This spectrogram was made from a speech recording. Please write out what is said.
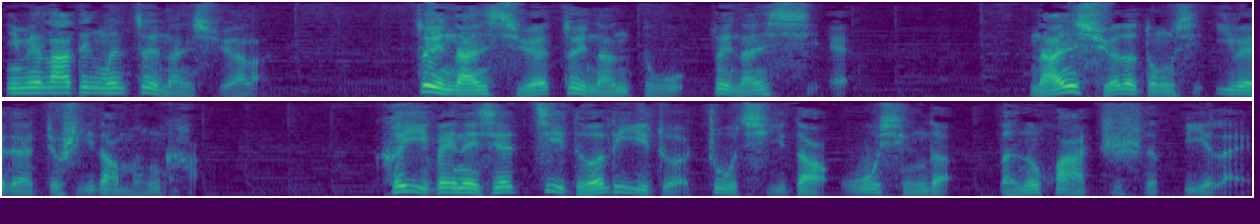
因为拉丁文最难学了。最难学、最难读、最难写。难学的东西意味着就是一道门槛，可以为那些既得利益者筑起一道无形的文化知识的壁垒。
